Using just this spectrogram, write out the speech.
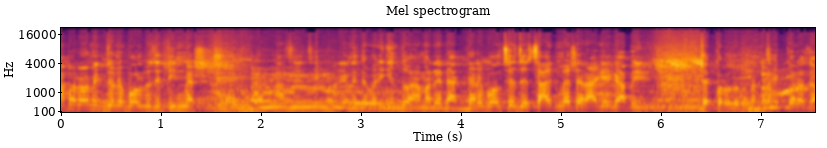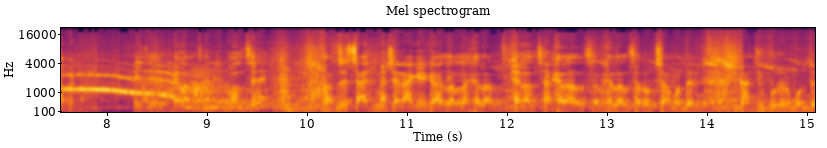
আবার অনেকজনে বলবে যে তিন মাস আছে চেক করে নিতে পারি। কিন্তু আমার ডাক্তারে বলছে যে চার মাসের আগে গাভী চেক করা যাবে না। চেক করা যাবে না। এই যে হেলাল স্যারই বলছে যে চার মাসের আগে হেলাল না Helal. Helal sir. Helal sir Helal sir হচ্ছে আমাদের গাজীপুরের মধ্যে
